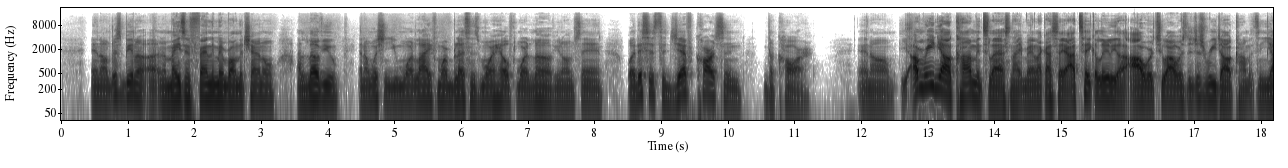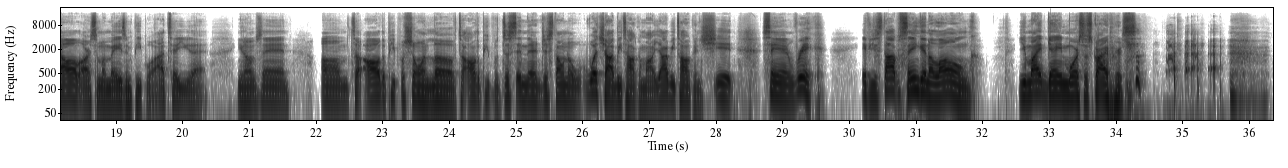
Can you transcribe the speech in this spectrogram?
and um, just being a, an amazing family member on the channel. I love you, and I'm wishing you more life, more blessings, more health, more love. You know what I'm saying? But this is to Jeff Carson, the car. And um, I'm reading y'all comments last night, man. Like I say, I take a literally an hour, two hours to just read y'all comments, and y'all are some amazing people. I tell you that. You know what I'm saying? Um, to all the people showing love, to all the people just in there, just don't know what y'all be talking about. Y'all be talking shit, saying, Rick, if you stop singing along, you might gain more subscribers.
